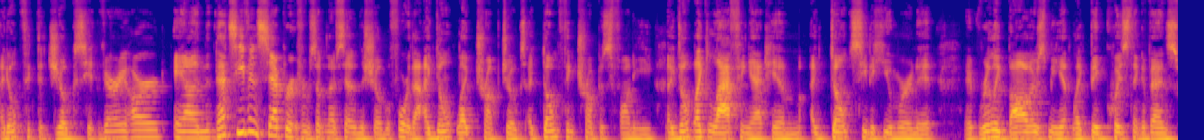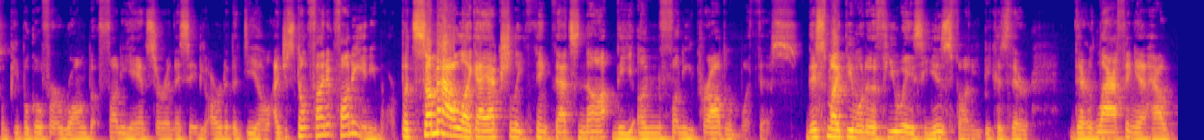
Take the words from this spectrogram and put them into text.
I don't think the jokes hit very hard. And that's even separate from something I've said in the show before that I don't like Trump jokes. I don't think Trump is funny. I don't like laughing at him. I don't see the humor in it. It really bothers me at like big quiz thing events when people go for a wrong but funny answer and they say the art of the deal. I just don't find it funny anymore. But somehow, like, I actually think that's not the unfunny problem with this. This might be one of the few ways he is funny because they're they're laughing at how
